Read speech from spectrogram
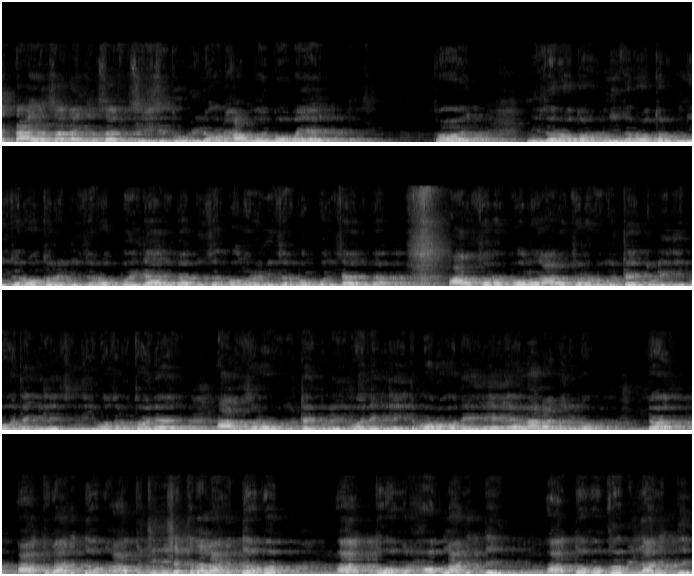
তাই আসা নাই আসা পিছি পিছি দৌৰিলে মানে কাম নইব ভাই তই নিজৰ ৰথৰ নিজৰ ৰথৰ নিজৰ ৰথৰে নিজৰ ৰথ বলিঠা হাৰিবা, নিজৰ বলৰে নিজৰ বল বলিঠা হাৰিবা। আর একজনের বল আর একজনের উজুর তুলি দি বই থাকিলে জিন্দগি বছর তৈ নাই একজনের উজুর টাইম তুলি দি বই থাকিলে ইটো মরহত হেলা না করিব তই আর লাগে দে আর তো জিনিস একটা লাগে দে অকন আর তো অকন হক লাগে দে আর তো অকন জবি লাগে দে।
